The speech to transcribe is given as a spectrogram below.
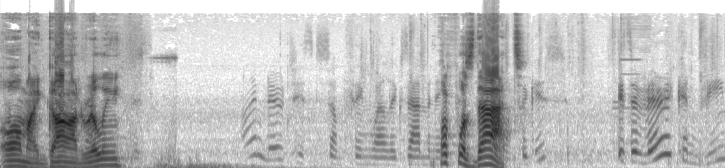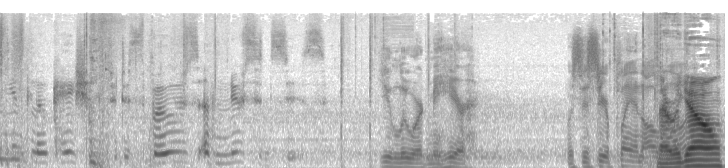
Oh my god, really? I noticed something while examining. What was that? It's a very convenient location to dispose of nuisances. You lured me here. Was this your plan all There we go.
